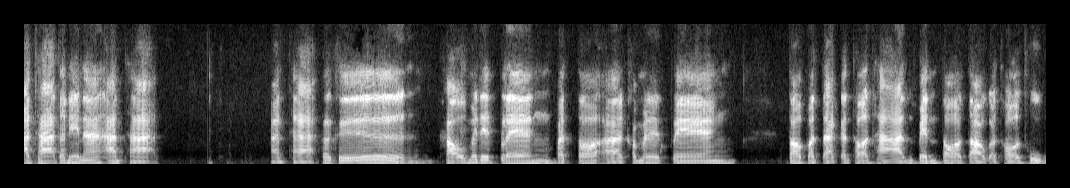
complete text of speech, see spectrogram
อัฏฐะตัวนี้นะอัฏฐะอัฏฐะก็คือ เขาไม่ได้แปลงปัตตออ่าเขาไม่ได้แปลงตอปตตะกับถอฐาน เป็นตอเต่ากับถอถุง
